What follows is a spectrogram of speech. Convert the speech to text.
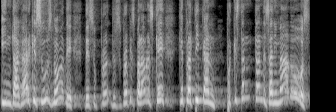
indagar Jesús, ¿no? De, de, sus propias palabras, ¿qué, ¿qué platican? ¿Por qué están tan desanimados?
